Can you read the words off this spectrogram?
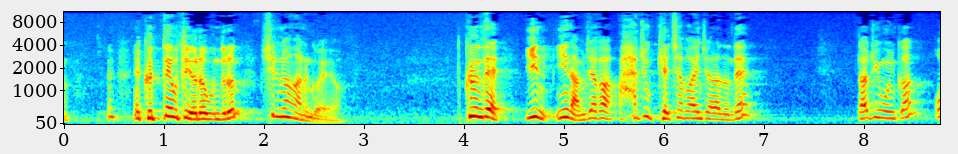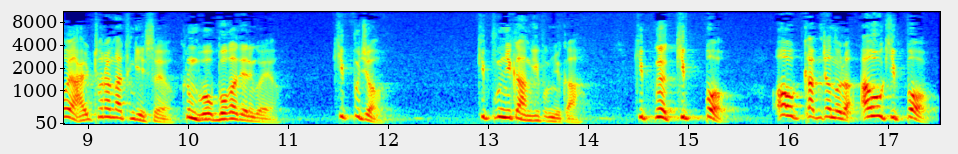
그때부터 여러분들은 실망하는 거예요. 그런데 이, 이 남자가 아주 개차바인 줄 알았는데 나중에 보니까 어, 알토란 같은 게 있어요. 그럼 뭐, 뭐가 되는 거예요? 기쁘죠? 기쁩니까? 안 기쁩니까? 기, 기뻐. 어우, 깜짝 놀라. 아우, 기뻐.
